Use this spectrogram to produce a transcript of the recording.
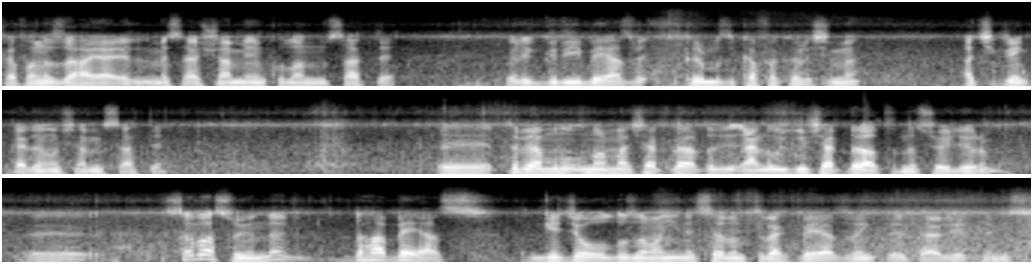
Kafanızda hayal edin. Mesela şu an benim kullandığım sahte böyle gri, beyaz ve kırmızı kafa karışımı. Açık renklerden oluşan bir sahte. Ee, tabii ben bunu normal şartlar altında yani uygun şartlar altında söylüyorum. Ee, sabah suyunda daha beyaz, gece olduğu zaman yine sarımtırak beyaz renkleri tercih etmemiz.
